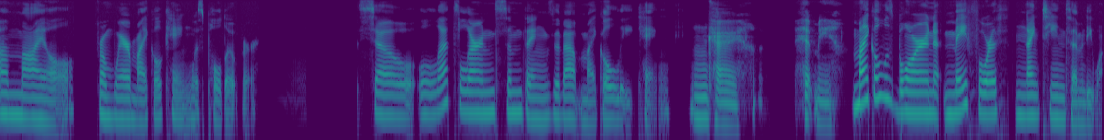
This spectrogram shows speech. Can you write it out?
a mile from where Michael King was pulled over. So, let's learn some things about Michael Lee King. Okay. Hit me. Michael was born May 4th, 1971.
